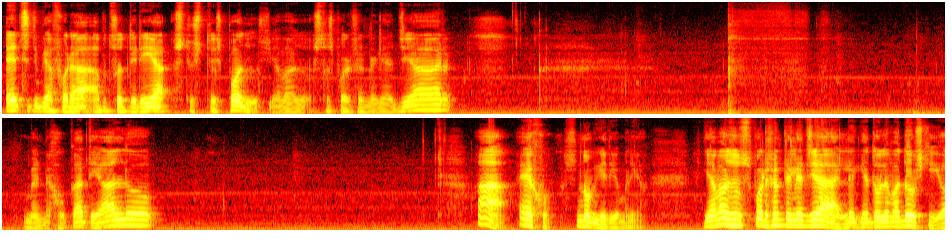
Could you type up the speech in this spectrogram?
έτσι τη διαφορά από τη σωτηρία στους τρεις πόντους. Διαβάζω στο sportfm.gr. Δεν έχω κάτι άλλο. Α, έχω. Συγγνώμη για τη Γερμανία. Διαβάζω στο sportfm.gr για τον Λεβαντόφσκι. Ο,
